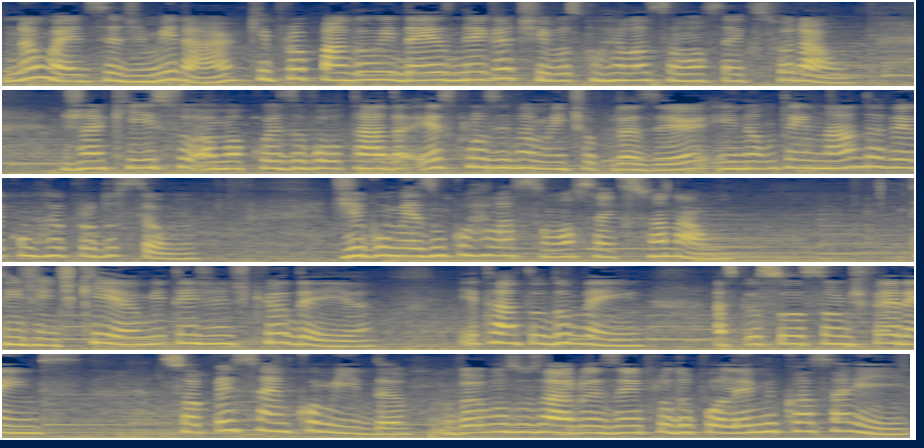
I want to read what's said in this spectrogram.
não é de se admirar que propagam ideias negativas com relação ao sexo oral, já que isso é uma coisa voltada exclusivamente ao prazer e não tem nada a ver com reprodução. Digo mesmo com relação ao sexo anal. Tem gente que ama e tem gente que odeia. E tá tudo bem, as pessoas são diferentes. Só pensar em comida. Vamos usar o exemplo do polêmico açaí.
